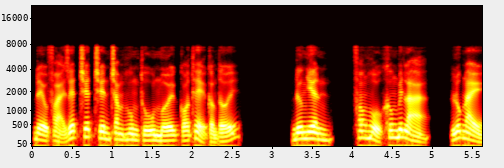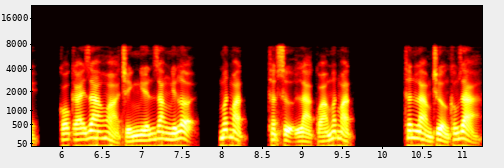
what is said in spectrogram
đều phải giết chết trên trăm hung thú mới có thể cầm tới. Đương nhiên, phong hổ không biết là, lúc này, có cái ra hỏa chính nghiến răng nghiến lợi, mất mặt, thật sự là quá mất mặt. Thân làm trưởng không giả,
